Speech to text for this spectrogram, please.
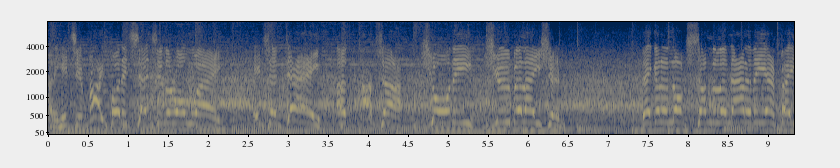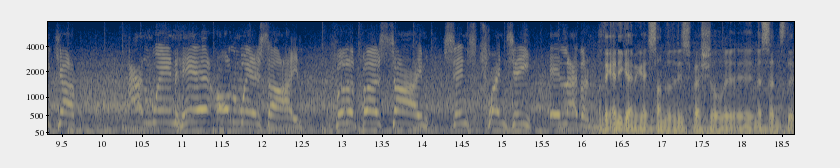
and he hits it right foot. footed, sends him the wrong way. It's a day of utter Geordie jubilation. They're going to knock Sunderland out of the FA Cup and win here on Wearside for the first time since 2011. I think any game against Sunderland is special in a sense that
